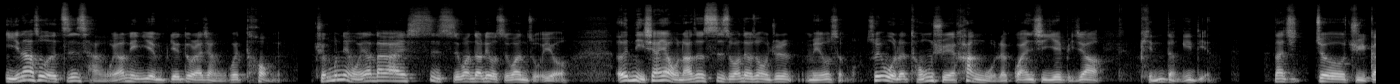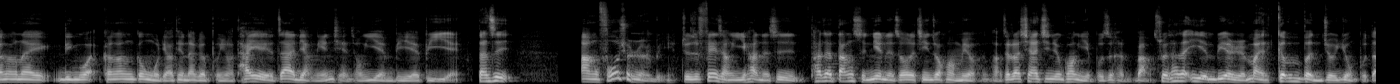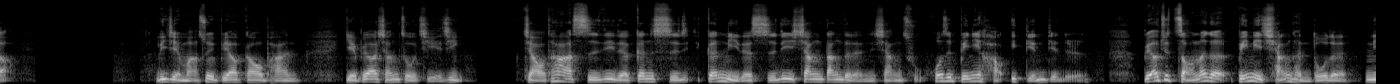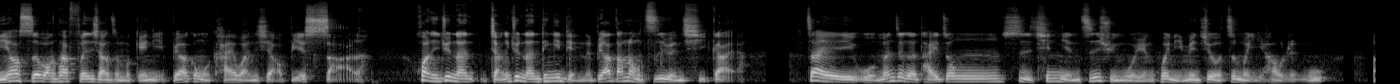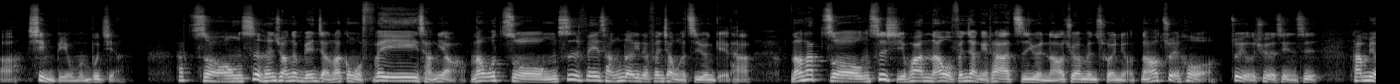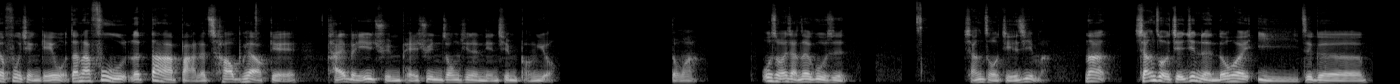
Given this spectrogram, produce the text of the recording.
以那时候的资产，我要念 EMBA 对我来讲我会痛。全部念完要大概四十万到六十万左右，而你现在要我拿这四十万六十万，我觉得没有什么。所以我的同学和我的关系也比较平等一点。那就就举刚刚那另外刚刚跟我聊天那个朋友，他也在两年前从 EMBA 毕业，但是。Unfortunately，就是非常遗憾的是，他在当时念的时候的经济状况没有很好，在他现在经济状况也不是很棒，所以他在 EMBA 人脉根本就用不到，理解吗？所以不要高攀，也不要想走捷径，脚踏实地的跟实力跟你的实力相当的人相处，或是比你好一点点的人，不要去找那个比你强很多的，你要奢望他分享什么给你，不要跟我开玩笑，别傻了。换一句难讲一句难听一点的，不要当那种资源乞丐啊。在我们这个台中市青年咨询委员会里面，就有这么一号人物啊，性别我们不讲，他总是很喜欢跟别人讲，他跟我非常要好，那我总是非常乐意的分享我的资源给他，然后他总是喜欢拿我分享给他的资源，然后去外面吹牛，然后最后最有趣的事情是，他没有付钱给我，但他付了大把的钞票给台北一群培训中心的年轻朋友，懂吗？为什么要讲这个故事？想走捷径嘛？那想走捷径的人都会以这个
